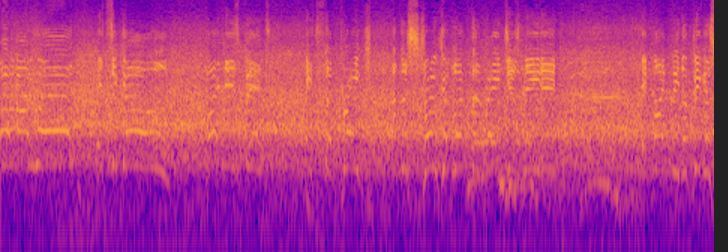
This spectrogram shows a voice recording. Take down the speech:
Oh my word! It's a goal by Nisbet. It's the break and the stroke of luck that Rangers needed. It might be the biggest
